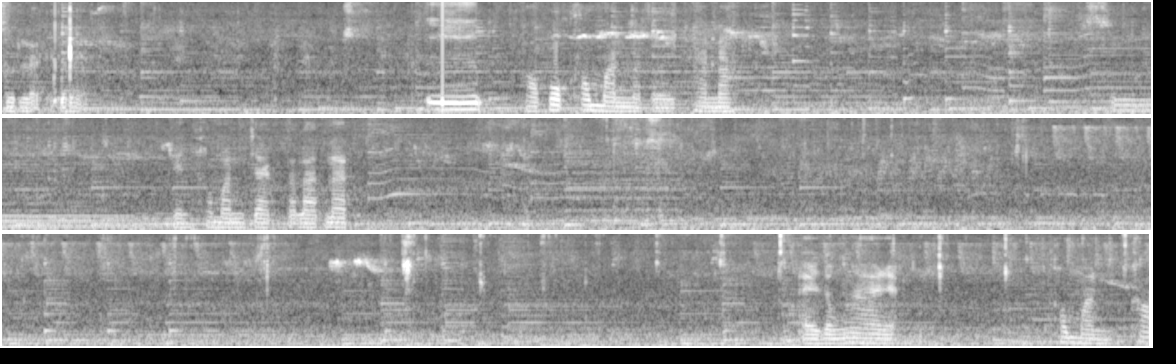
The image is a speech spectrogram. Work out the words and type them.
สุดๆเลยตัวเนี้ยอือขอพกข้าวมันมาเลยแทนนะเป็นข้าวมันจากตลาดนัด อ้ตรงง่าเนี่ยข้าวมันเข้า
